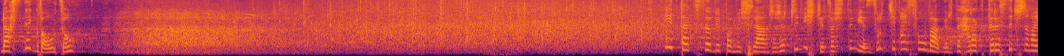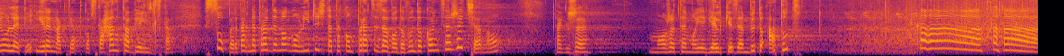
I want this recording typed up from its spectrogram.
Nas nie gwałcą. Tak sobie pomyślałam, że rzeczywiście coś w tym jest. Zwróćcie Państwo uwagę, że te charakterystyczne mają lepiej. Irena Kwiatkowska, Hanka Bielicka. Super, tak naprawdę mogą liczyć na taką pracę zawodową do końca życia, no. Także może te moje wielkie zęby to atut? Ha, ha, ha.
